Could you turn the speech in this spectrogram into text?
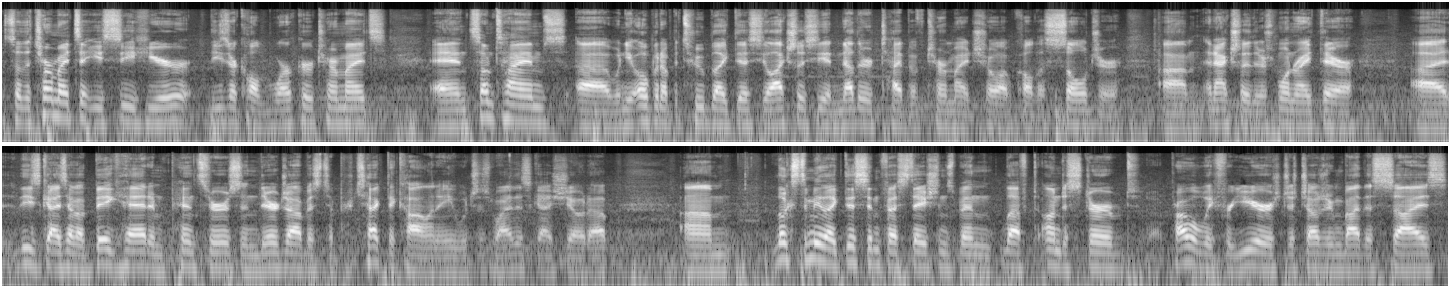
so the termites that you see here, these are called worker termites, and sometimes uh, when you open up a tube like this, you'll actually see another type of termite show up called a soldier. Um, and actually, there's one right there. Uh, these guys have a big head and pincers, and their job is to protect the colony, which is why this guy showed up. Um, looks to me like this infestation's been left undisturbed uh, probably for years, just judging by the size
